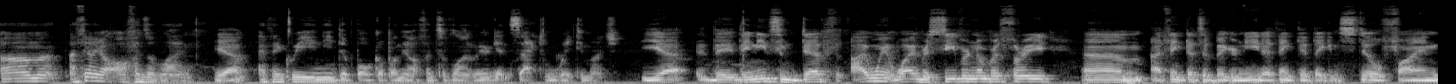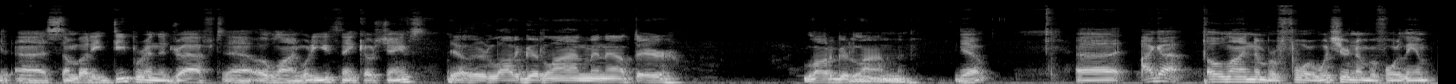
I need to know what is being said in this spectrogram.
Um, I think I got offensive line. Yeah, I think we need to bulk up on the offensive line. We were getting sacked way too much. yeah. They they need some depth. I went wide receiver number three. Um, I think that's a bigger need. I think that they can still find uh, somebody deeper in the draft. Uh, o line. What do you think, Coach James? Yeah, there are a lot of good linemen out there. A lot of good linemen. Yep. Uh, I got O line number four. What's your number four, Liam?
